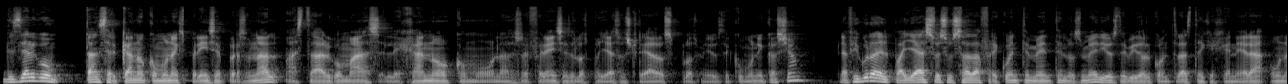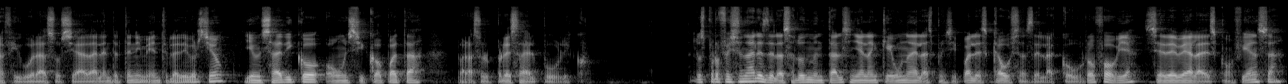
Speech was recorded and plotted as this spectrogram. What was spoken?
Desde algo tan cercano como una experiencia personal hasta algo más lejano como las referencias de los payasos creados por los medios de comunicación. La figura del payaso es usada frecuentemente en los medios debido al contraste que genera una figura asociada al entretenimiento y la diversión y un sádico o un psicópata para sorpresa del público. Los profesionales de la salud mental señalan que una de las principales causas de la courofobia se debe a la desconfianza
